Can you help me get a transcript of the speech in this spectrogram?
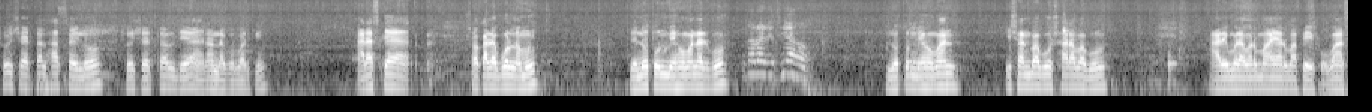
সরিষার তাল হাত চাইলো সরিষার তাল দিয়ে রান্না করব আর কি। আর আজকে সকালে বললাম ওই যে নতুন মেহমান আসব। নতুন মেহমান ঈশান বাবু, সারা বাবু, আর এবার আমার মায়ার বাপে, বাস,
